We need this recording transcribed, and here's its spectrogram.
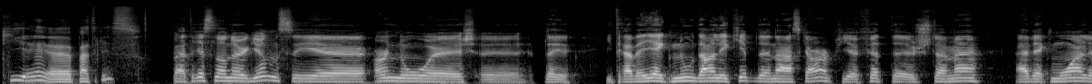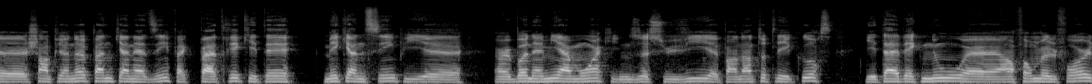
qui est euh, Patrice? Patrice Lonergan, c'est un de nos. ben, il travaillait avec nous dans l'équipe de NASCAR, puis il a fait justement avec moi le championnat pan-canadien. Fait que Patrick était mécanicien, puis un bon ami à moi qui nous a suivis pendant toutes les courses. Il était avec nous euh, en Formule Ford,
